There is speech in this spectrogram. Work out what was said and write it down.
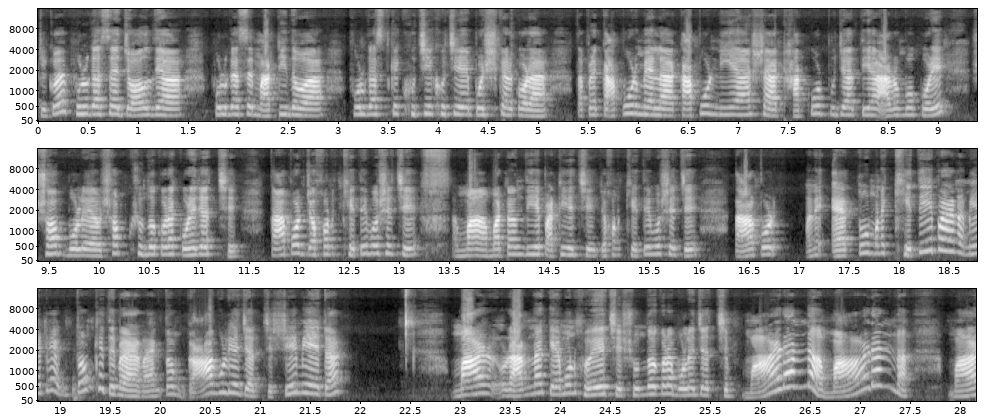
কি করে ফুল গাছে জল দেওয়া ফুল গাছে মাটি দেওয়া, ফুল গাছকে খুঁচিয়ে খুঁচিয়ে পরিষ্কার করা, তারপরে কাপড় মেলা, কাপড় নিয়ে আসা, ঠাকুর পূজা দিয়ে আরম্ভ করে সব বলে, সব সুন্দর করে করে যাচ্ছে। তারপর যখন খেতে বসেছে, মা, মাটন দিয়ে পাঠিয়েছে, যখন খেতে বসেছে, তারপর মানে এত মানে খেতেই পারে না, মেয়েটা একদম খেতে পারে না, একদম গা গুলিয়ে যাচ্ছে। সে মেয়েটা মার রান্না কেমন হয়েছে সুন্দর করে বলে যাচ্ছে, মার রান্না মার রান্না মার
